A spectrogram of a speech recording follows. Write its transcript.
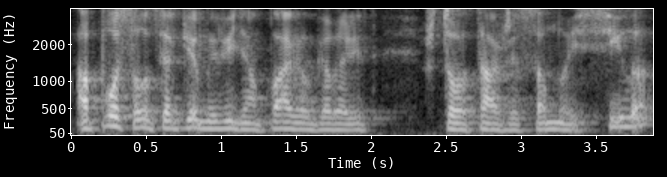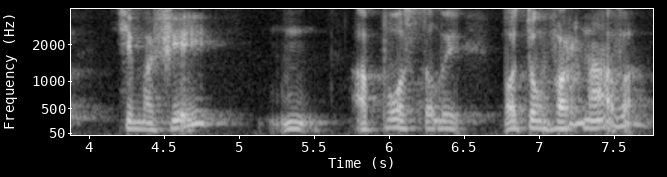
Апостолы церкви мы видим, Павел говорит, что также со мной сила, Тимофей, апостолы, потом Варнава,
